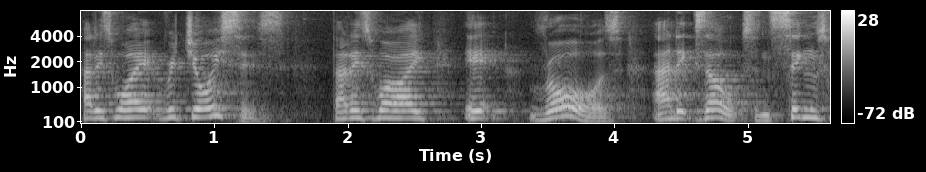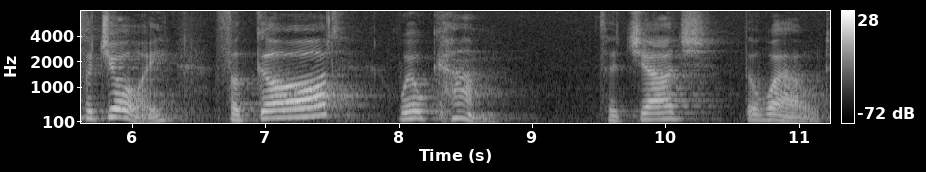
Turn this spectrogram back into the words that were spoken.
That is why it rejoices. That is why it roars and exults and sings for joy. For God will come to judge the world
